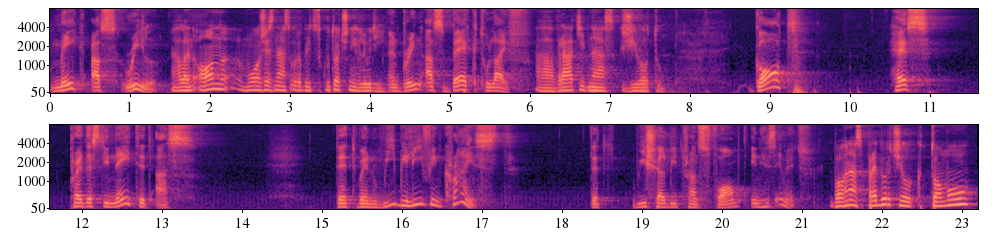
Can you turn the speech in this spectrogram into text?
make us real A len On môže z nás urobiť skutočných ľudí and bring us back to life. a vrátiť nás k životu. God has predestinated us that when we believe in Christ, that we shall be transformed in his image. Boh nás predurčil k tomu,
